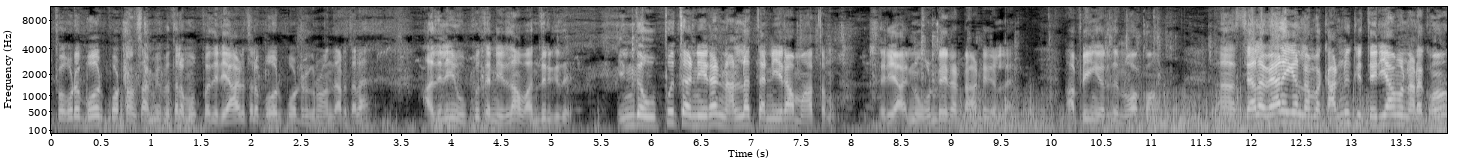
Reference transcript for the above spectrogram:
இப்போ கூட போர் போட்டோம் சமீபத்தில் முப்பது அடி ஆழத்தில் போர் போட்டிருக்கிறோம் அந்த இடத்துல. அதுலேயும் உப்பு தண்ணீர் தான் வந்திருக்குது. இந்த உப்பு தண்ணீரை நல்ல தண்ணீராக மாற்றணும் சரியா? இன்னும் ஒன்றரை ரெண்டு ஆண்டுகளில். அப்படிங்கிறது நோக்கம். சில வேலைகள் நம்ம கண்ணுக்கு தெரியாமல் நடக்கும்.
